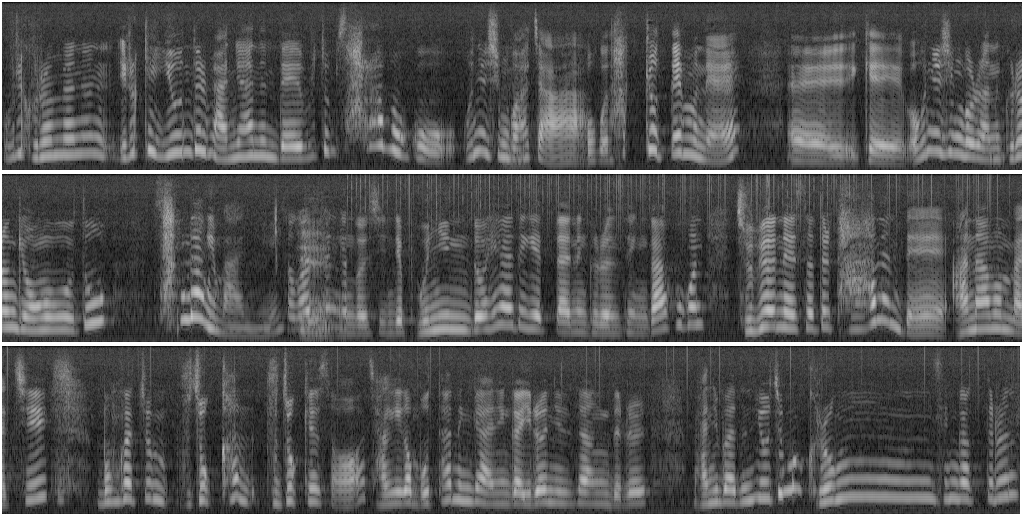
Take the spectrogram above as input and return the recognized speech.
우리 그러면은 이렇게 이혼들 많이 하는데 우리 좀 살아보고 혼인신고하자. 혹은 학교 때문에 에, 이렇게 혼인신고를 하는 그런 경우도 상당히 많이 저 같은 예. 것이 이제 본인도 해야 되겠다는 그런 생각 혹은 주변에서들 다 하는데 안 하면 마치 뭔가 좀 부족한 부족해서 자기가 못하는 게 아닌가 이런 인상들을 많이 받은 요즘은 그런 생각들은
